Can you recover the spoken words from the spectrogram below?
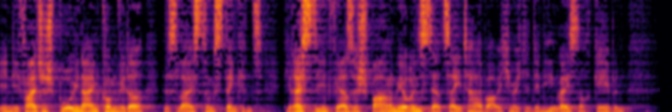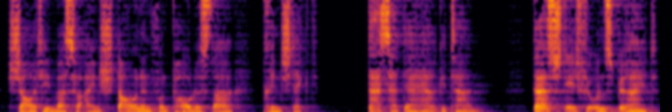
in die falsche Spur hineinkommen wieder des Leistungsdenkens. Die restlichen Verse sparen wir uns der Zeit halber, aber ich möchte den Hinweis noch geben. Schaut hin, was für ein Staunen von Paulus da drin steckt. Das hat der Herr getan. Das steht für uns bereit.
